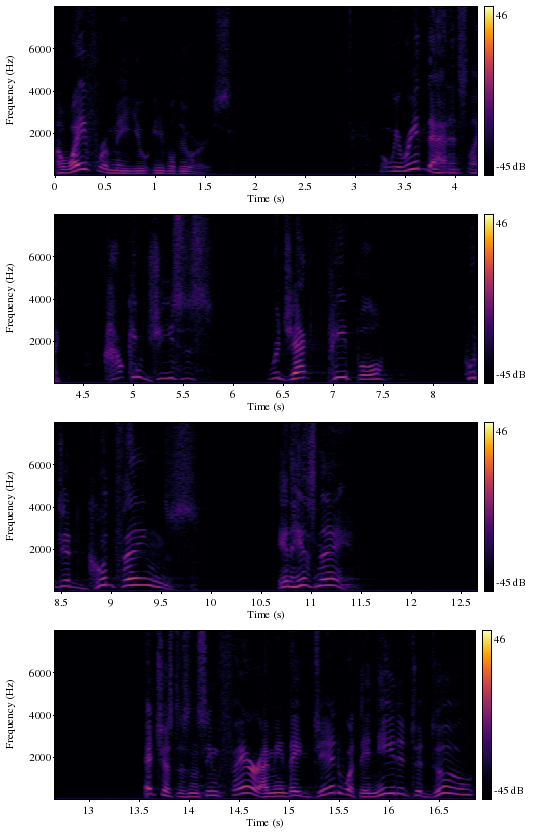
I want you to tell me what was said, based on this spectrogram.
Away from me, you evildoers. But we read that and it's like, how can Jesus reject people who did good things in his name? It just doesn't seem fair. I mean, they did what they needed to do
